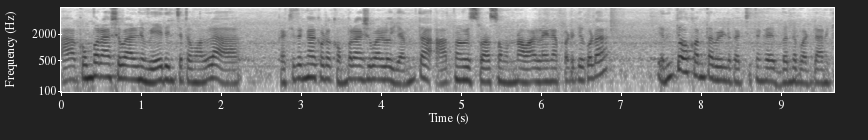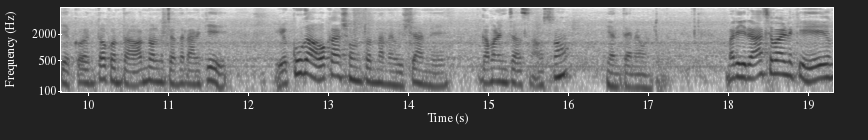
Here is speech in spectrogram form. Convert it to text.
ఆ కుంభరాశి వాళ్ళని వేధించటం వల్ల ఖచ్చితంగా కూడా కుంభరాశి వాళ్ళు ఎంత ఆత్మవిశ్వాసం ఉన్న వాళ్ళైనప్పటికీ కూడా ఎంతో కొంత వీళ్ళు ఖచ్చితంగా ఇబ్బంది పడడానికి ఎక్కువ ఎంతో కొంత ఆందోళన చెందడానికి ఎక్కువగా అవకాశం ఉంటుందన్న విషయాన్ని గమనించాల్సిన అవసరం ఎంతైనా ఉంటుంది. మరి ఈ రాశి వాళ్ళకి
